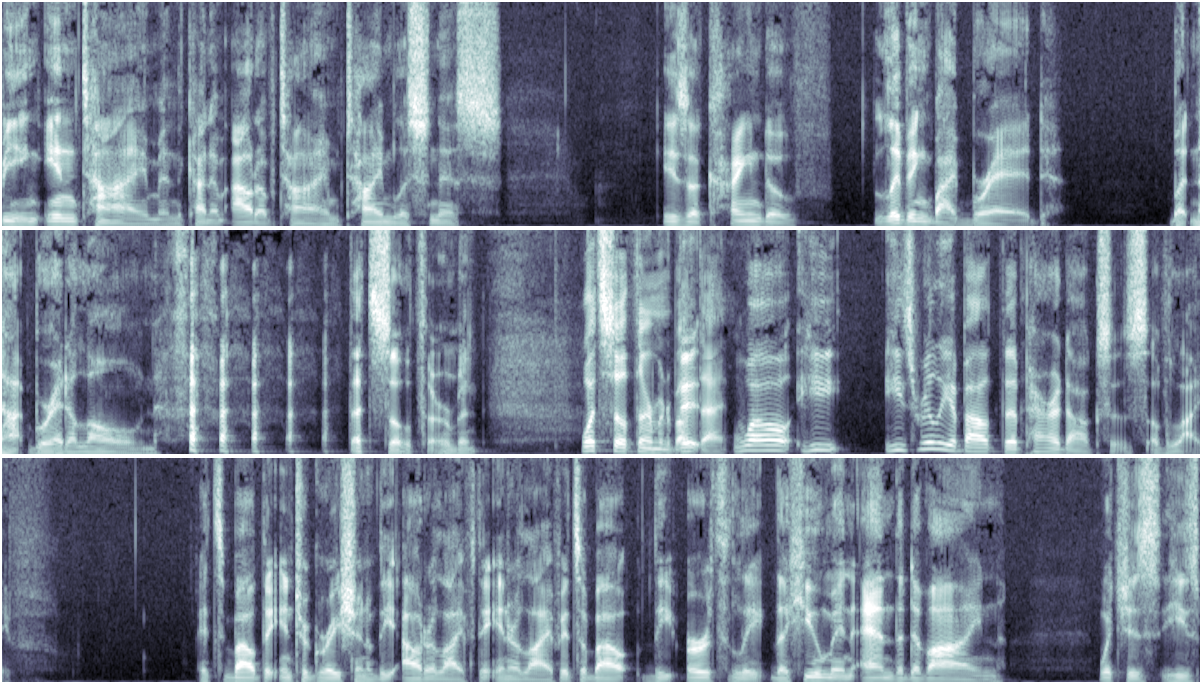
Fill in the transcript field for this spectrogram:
being in time and kind of out of time, timelessness is a kind of living by bread, but not bread alone. That's so Thurman. What's so Thurman about it, that? Well, he he's really about the paradoxes of life. It's about the integration of the outer life, the inner life. It's about the earthly, the human, and the divine which is he's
